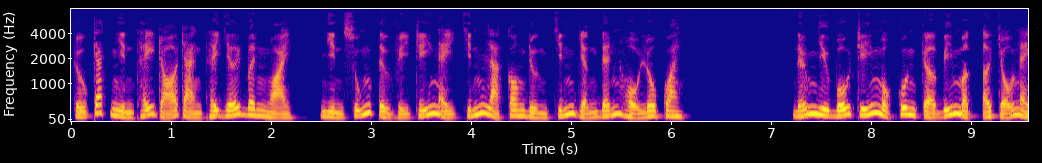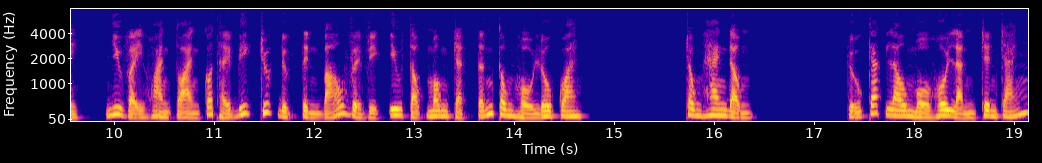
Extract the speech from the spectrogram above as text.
cửu cát nhìn thấy rõ ràng thế giới bên ngoài, nhìn xuống từ vị trí này chính là con đường chính dẫn đến hồ lô quan. Nếu như bố trí một quân cờ bí mật ở chỗ này, như vậy hoàn toàn có thể biết trước được tình báo về việc yêu tộc mông trạch tấn công hồ lô quan. Trong hang động, cửu cát lau mồ hôi lạnh trên trán.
